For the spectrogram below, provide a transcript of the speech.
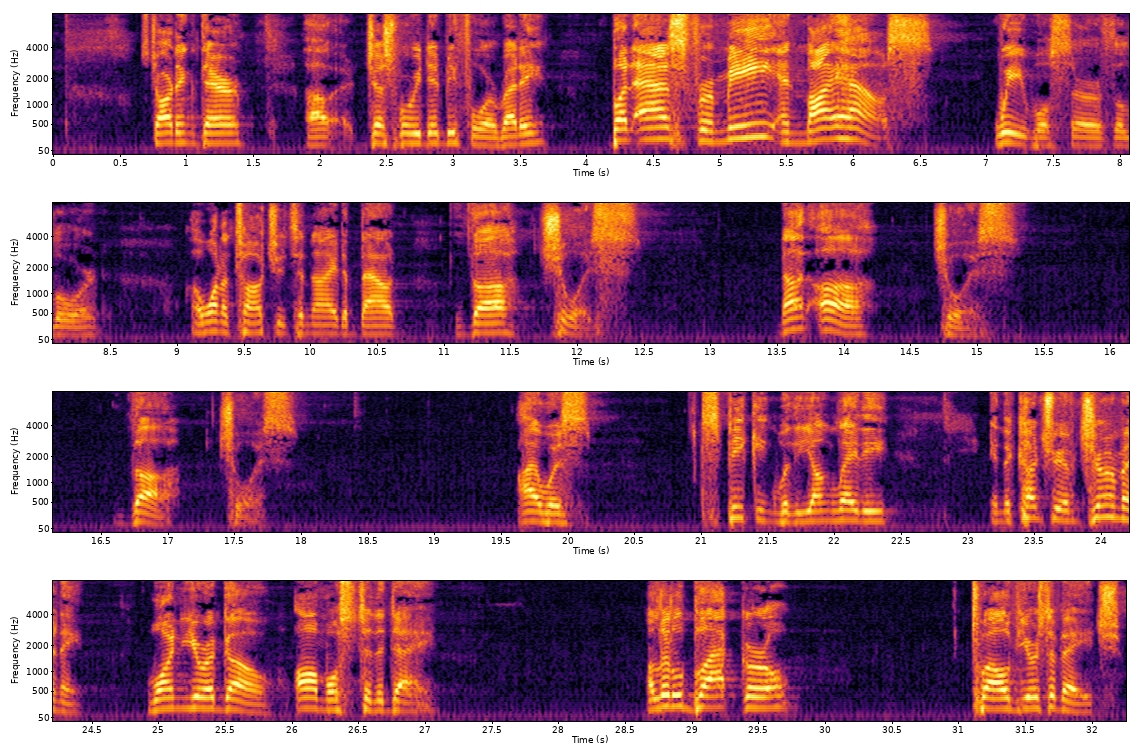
Starting there, uh, just where we did before. Ready? But as for me and my house, we will serve the Lord. I want to talk to you tonight about the choice. Not a choice. The choice. I was speaking with a young lady in the country of Germany one year ago, almost to the day. A little black girl, 12 years of age,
